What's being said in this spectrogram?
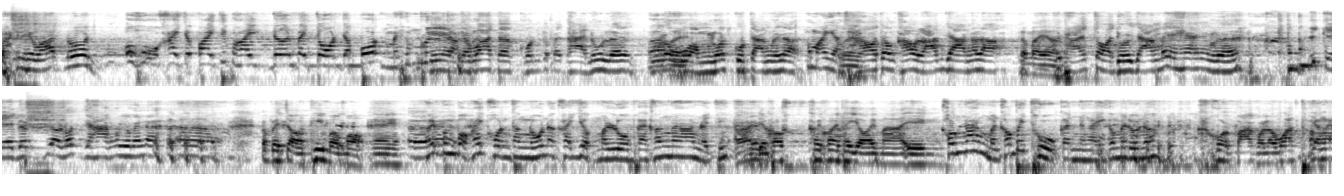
ไปในวัดนู่นโอ้โห ใครจะไปที่ภัยเดินไปโจรจะปล้นไม่มึนเนี่ยจังจะว่าแต่คนก็ไปถ่ายนู่นเลย กูระห่วงรถกูจังเลยอะทำไมอะเช้าต้องเข้าร้านยางแล้วล่ะทำไมอะ ที่ผายจอดอยู่ยางไม่แห้งเลย พี่เกเดินเที่ยวรถยางมาอยู่งั้นนะก็ไปจอดที่เหมาะๆไง เฮ้ยมึงบอกให้คนทางนู้นนะขยับมารวมกันข้างหน้าหน่อยที่เอ้ยเดี๋ยวเขาค่อยๆทยอยมาเอง เขานั่งเหมือนเขาไม่ถูกกันยังไงก็ไม่รู้เนอะโคตรปลาคนละวัด ยังไง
